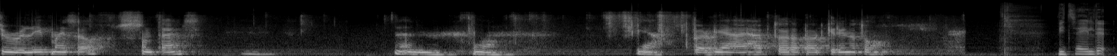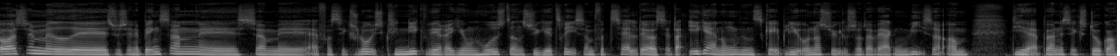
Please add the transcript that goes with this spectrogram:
to relieve myself sometimes. Mm. And well, yeah, but yeah, I have thought about getting a doll. Vi talte også med øh, Susanne Bengtsson, øh, som øh, er fra Seksologisk Klinik ved Region Hovedstadens Psykiatri, som fortalte os, at der ikke er nogen videnskabelige undersøgelser, der hverken viser, om de her børnesexdukker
